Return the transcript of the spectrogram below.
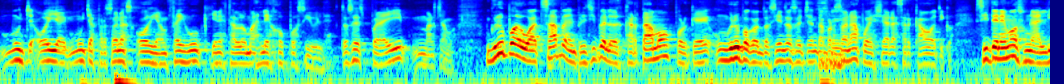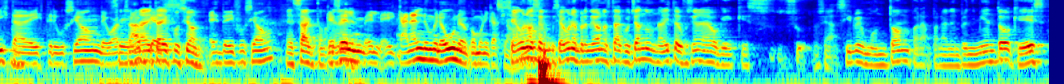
mucha- hoy hay muchas personas odian Facebook, quieren estar lo más lejos posible. Entonces por ahí marchamos. Grupo de WhatsApp en el principio lo descartamos porque un grupo con 280 Sí. personas puede llegar a ser caótico. Sí tenemos una lista de distribución de WhatsApp. una que lista de es- difusión. Es de difusión. Exacto. Que es el, el- el canal número uno de comunicación. Si, ¿no? alguno se- si algún emprendedor nos está escuchando, una lista de difusión es algo que, que su- o sea, sirve un montón para, para el emprendimiento, que es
